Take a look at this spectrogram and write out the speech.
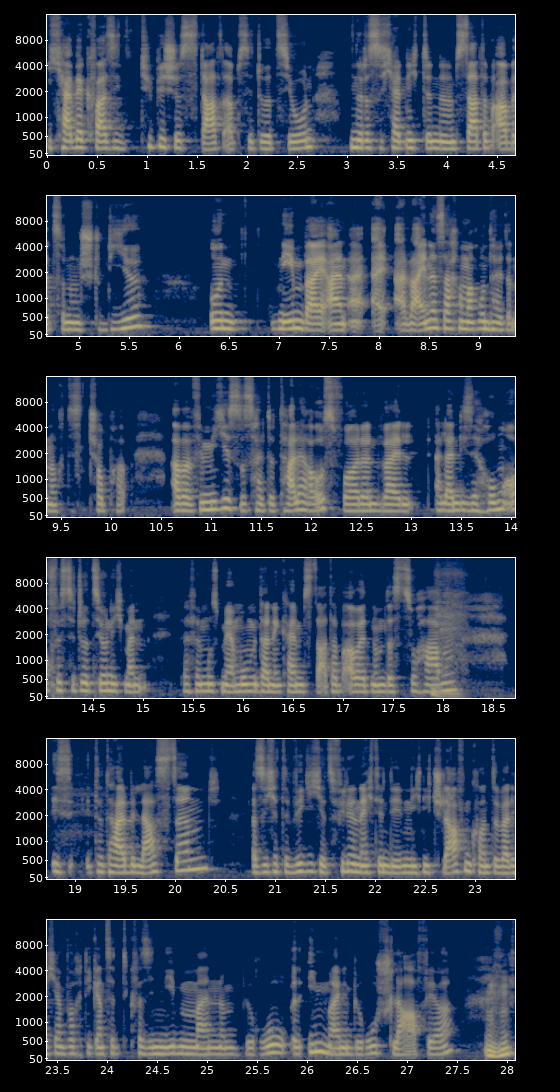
ich habe ja quasi die typische Startup-Situation, nur dass ich halt nicht in einem Startup arbeite, sondern studiere und nebenbei ein, alleine Sachen mache und halt dann noch diesen Job habe. Aber für mich ist das halt total herausfordernd, weil allein diese Homeoffice-Situation, ich meine, dafür muss man ja momentan in keinem Startup arbeiten, um das zu haben, ist total belastend. Also ich hatte wirklich jetzt viele Nächte, in denen ich nicht schlafen konnte, weil ich einfach die ganze Zeit quasi neben meinem Büro, äh, in meinem Büro schlafe, ja. Mhm.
